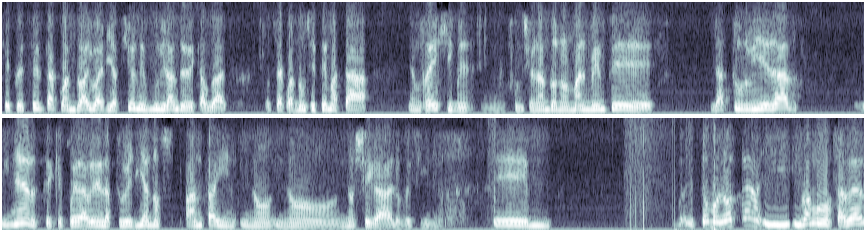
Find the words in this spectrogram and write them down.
se presenta cuando hay variaciones muy grandes de caudal. O sea, cuando un sistema está en régimen, funcionando normalmente, la turbiedad inerte que puede haber en las tuberías no se espanta y, no, y no, llega a los vecinos. Eh, tomo nota y, vamos a ver,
